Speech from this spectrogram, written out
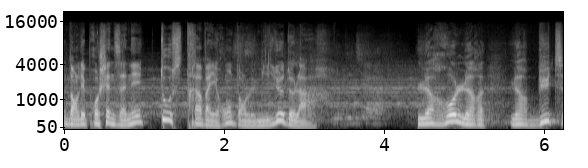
Dans les prochaines années, tous travailleront dans le milieu de l'art. Leur rôle, leur, leur but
